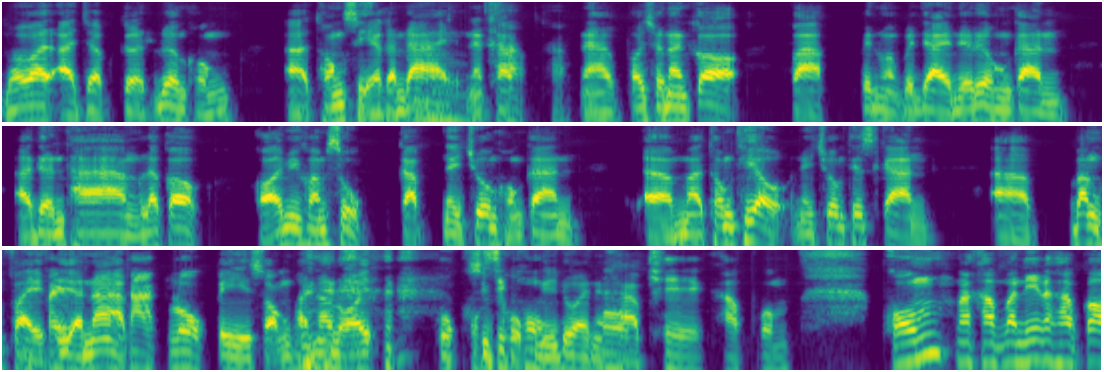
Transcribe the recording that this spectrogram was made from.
เพราะว่าอาจจะเกิดเรื่องของอาท้องเสียกันได้นะครับครับนะครับเพราะฉะนั้นก็ฝากเป็นห่วงเป็นใยในเรื่องของการอ่าเดินทาง แล้วก็ขอให้มีความสุขกับในช่วงของการเอ่อมาท่องเที่ยวในช่วงเทศกาลอ่า บั้งไฟพญานาคนาคโลกปี 2566 นี้ด้วยนะครับ โอเคครับผม ผมนะครับวันนี้นะครับก็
